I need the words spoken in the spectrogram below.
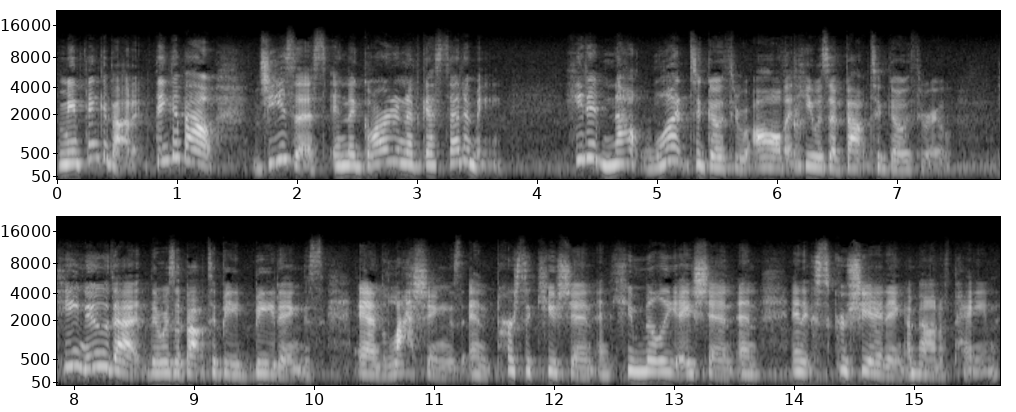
I mean, think about it. Think about Jesus in the Garden of Gethsemane. He did not want to go through all that he was about to go through. He knew that there was about to be beatings and lashings and persecution and humiliation and an excruciating amount of pain.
